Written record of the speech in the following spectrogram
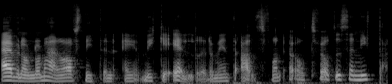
Även om de här avsnitten är mycket äldre, de är inte alls från år 2019.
